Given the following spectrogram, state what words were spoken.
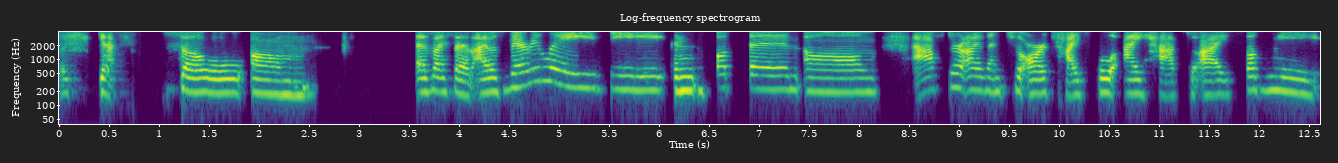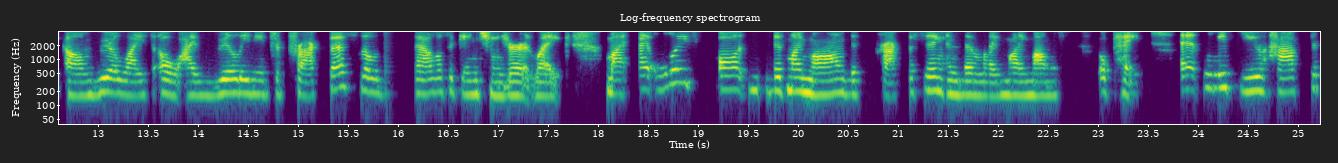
Like- yes. So um as I said, I was very lazy, and but then um, after I went to art high school, I had to. I suddenly um, realized, oh, I really need to practice. So that was a game changer. Like my, I always fought with my mom with practicing, and then like my mom was okay, at least you have to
